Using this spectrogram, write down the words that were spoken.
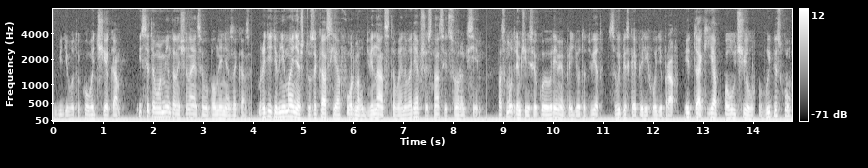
в виде вот такого чека. И с этого момента начинается выполнение заказа. Обратите внимание, что заказ я оформил 12 января в 16.47. Посмотрим, через какое время придет ответ с выпиской о переходе прав. Итак, я получил выписку.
